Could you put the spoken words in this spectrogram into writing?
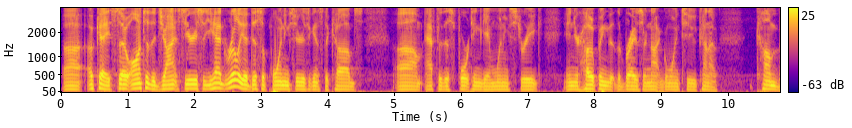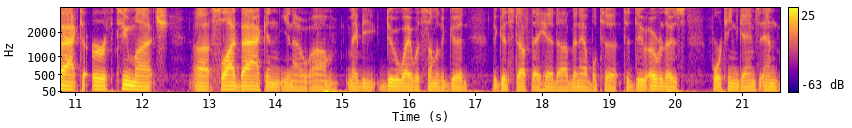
Uh, okay, so on to the Giant series. So you had really a disappointing series against the Cubs um, after this 14-game winning streak, and you're hoping that the Braves are not going to kind of come back to earth too much uh, slide back and you know um, maybe do away with some of the good the good stuff they had uh, been able to to do over those 14 games. And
